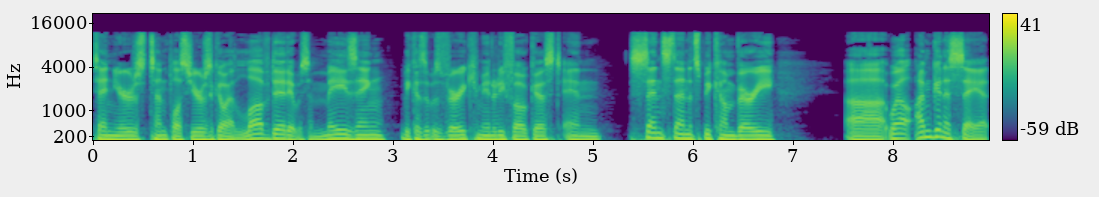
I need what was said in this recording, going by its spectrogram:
10 years 10 plus years ago i loved it. It was amazing because it was very community focused and since then it's become very uh, well i'm going to say it.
